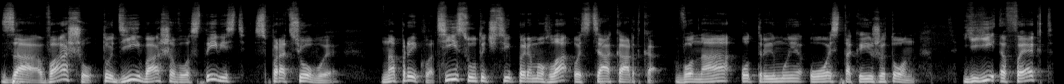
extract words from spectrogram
за вашу, тоді ваша властивість спрацьовує. Наприклад, цій сутичці перемогла ось ця картка. Вона отримує ось такий жетон. Її ефект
